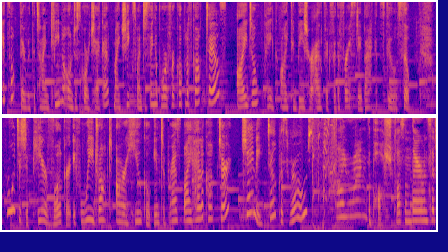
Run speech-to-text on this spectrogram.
It's up there with the time Cleena underscore checkout my cheeks went to Singapore for a couple of cocktails. I don't think I can beat her outfit for the first day back at school. So, would it appear vulgar if we dropped our Hugo into Pres by helicopter? Jenny, Douglas Road. I rang the posh cousin there and said,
